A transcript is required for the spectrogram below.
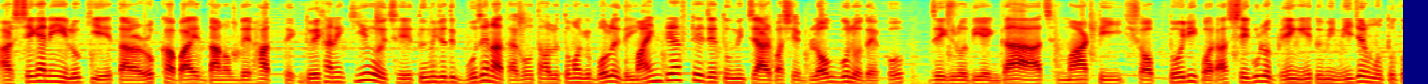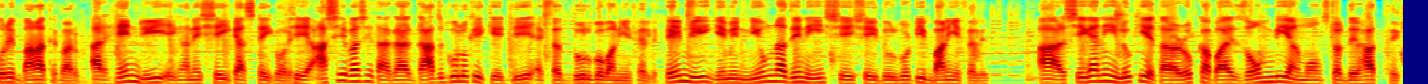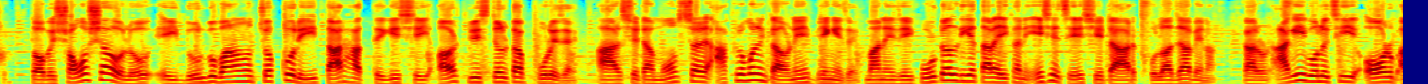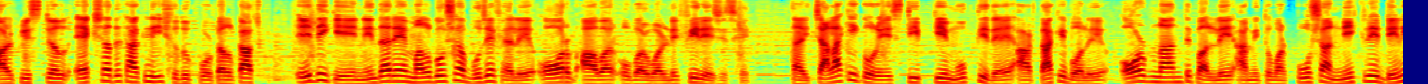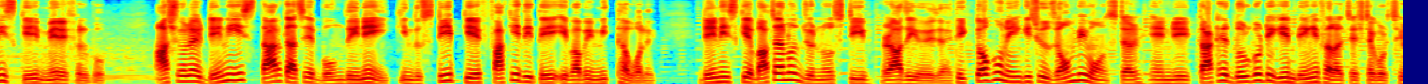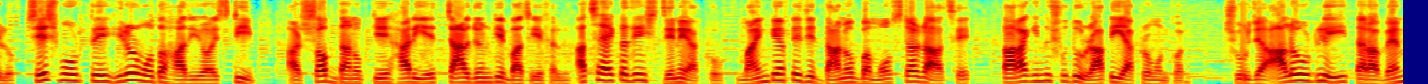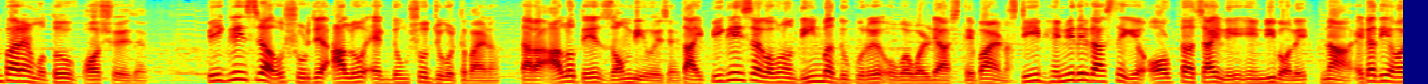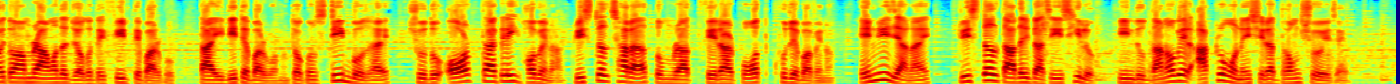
আর সেখানেই লুকিয়ে তারা রক্ষা পায় দানবদের হাত থেকে। তো এখানে কি হয়েছে? তুমি যদি বুঝে না থাকো, তাহলে তোমাকে বলে দিই। মাইনক্রাফটে যে তুমি চারপাশে ব্লকগুলো দেখো, যেগুলো দিয়ে গাছ, মাটি সব তৈরি করা, সেগুলো ভেঙে তুমি নিজের মতো করে বানাতে পারবে। আর হেনরি এখানে সেই কাজটাই করে। সে আশেপাশে থাকা গাছগুলোকে কেটে একটা দুর্গ বানিয়ে ফেলে। হেনরি গেমের নিয়ম না জেনেই সেই সেই দুর্গটি বানিয়ে ফেলে। আর সেখানেই লুকিয়ে তারা রক্ষা পায় জম্বি আর মনস্টারদের হাত থেকে। তবে সমস্যা হলো, এই দুর্গ বানানোর চক্করেই তার হাত থেকে সেই আর্থ ক্রিস্টালটা পড়ে যায় আর সেটা মনস্টারের আক্রমণের কারণে ভেঙে যায়। মানে যেই পোর্টাল দিয়ে তারা এখানে এসেছে, সেটা আর খোলা যাবে না। কারণ আগেই বলেছি অর্ব আর ক্রিস্টাল একসাথে থাকলেই শুধু পোর্টাল কাজ এদিকে নেদারে মালগোসা বুঝে ফেলে অর্ব আবার ওভারওয়ার্ল্ডে ফিরে এসেছে। তাই চালাকি করে স্টিভকে মুক্তি দেয় আর তাকে বলে, অর্ব না আনতে পারলে আমি তোমার পোষা নেকড়ে ডেনিসকে মেরে ফেলব। আসলে ডেনিস তার কাছে বন্দি নেই, কিন্তু স্টিভকে ফাঁকি দিতে এভাবে মিথ্যা বলে। ডেনিসকে বাঁচানোর জন্য স্টিভ রাজি হয়ে যায়। ঠিক তখনই কিছু জম্বি মনস্টার হেনরি কাঠের দুর্গটিকে ভেঙে ফেলার চেষ্টা করছিল। শেষ মুহূর্তে হিরোর মতো হাজির হয় স্টিভ। আর সব দানবকে হারিয়ে চারজনকে বাঁচিয়ে ফেলে। আচ্ছা একটা জিনিস জেনে রাখো মাইনক্রাফটে যে দানব বা মোস্টাররা আছে, তারা কিন্তু শুধু রাতেই আক্রমণ করে। সূর্যে আলো উঠলেই তারা ভ্যাম্পায়ারের মতো ভস হয়ে যায়। পিগলিন্সরাও সূর্যে আলো একদম সহ্য করতে পারে না। তারা আলোতে জম্বি হয়ে যায়। তাই পিগলিন্সরা কখনো দিন বা দুপুরে ওভারওয়ার্ল্ডে আসতে পারে না। স্টিভ হেনরিদের কাছ থেকে অর্বটা চাইলে হেনরি বলে, না, এটা দিয়ে হয়তো আমরা আমাদের জগতে ফিরতে পারব। তাই দিতে পারব না। তখন স্টিভ বোঝায়, শুধু অর্ব থাকলেই হবে না। ক্রিস্টাল ছাড়া তোমরা ফেরার পথ খুঁজে পাবে না। হেনরি জানায়, ক্রিস্টাল তাদের কাছেই ছিল, কিন্তু দানবের আক্রমণে সেটা ধ্বংস হয়ে যায়।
